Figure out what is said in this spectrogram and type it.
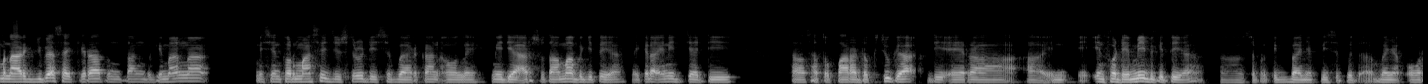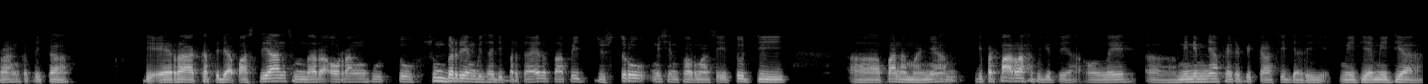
menarik juga saya kira tentang bagaimana misinformasi justru disebarkan oleh media arus utama begitu ya. Saya kira ini jadi salah satu paradoks juga di era uh, infodemi begitu ya. Uh, seperti banyak disebut uh, banyak orang ketika di era ketidakpastian sementara orang butuh sumber yang bisa dipercaya tetapi justru misinformasi itu di Eh, apa namanya diperparah begitu ya oleh eh, minimnya verifikasi dari media-media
